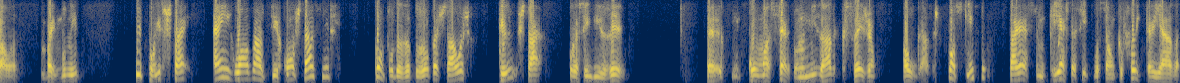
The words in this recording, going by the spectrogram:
sala bem bonita, e por isso está em igualdade de circunstâncias com todas as outras salas que está, por assim dizer, uh, com uma certa unanimidade que sejam alugadas. Conseguinte, parece-me que esta situação que foi criada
